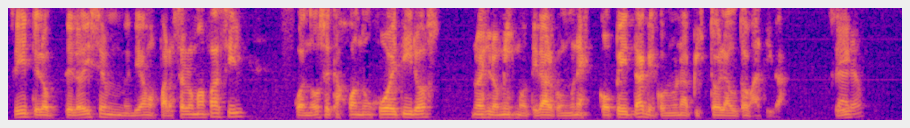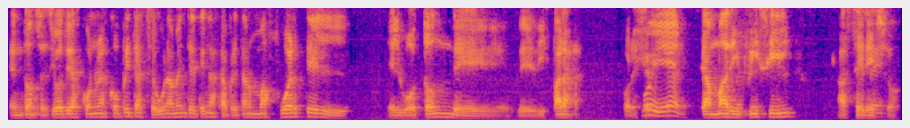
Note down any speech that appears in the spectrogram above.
¿Sí? Te, lo, te lo dicen, digamos, para hacerlo más fácil, cuando vos estás jugando un juego de tiros, no es lo mismo tirar con una escopeta que con una pistola automática. ¿sí? Claro. Entonces, si vos tirás con una escopeta, seguramente tengas que apretar más fuerte el, el botón de, de disparar, por ejemplo. Muy bien. Sea más difícil hacer Sí. eso.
